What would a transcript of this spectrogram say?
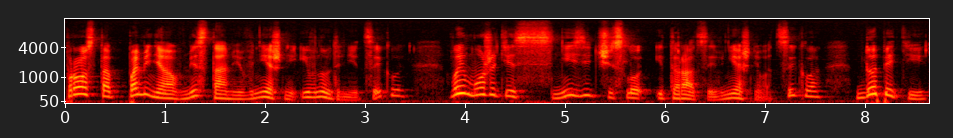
Просто поменяв местами внешний и внутренний циклы, вы можете снизить число итераций внешнего цикла до 5,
